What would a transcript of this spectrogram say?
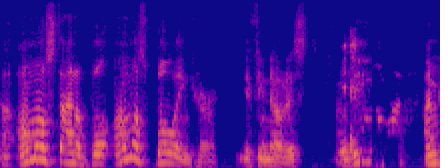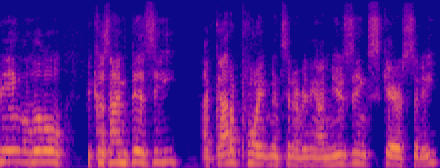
uh, almost on a bull, almost bullying her, if you noticed. I'm Yeah. being, I'm being a little, because I'm busy, I've got appointments and everything. I'm using scarcity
